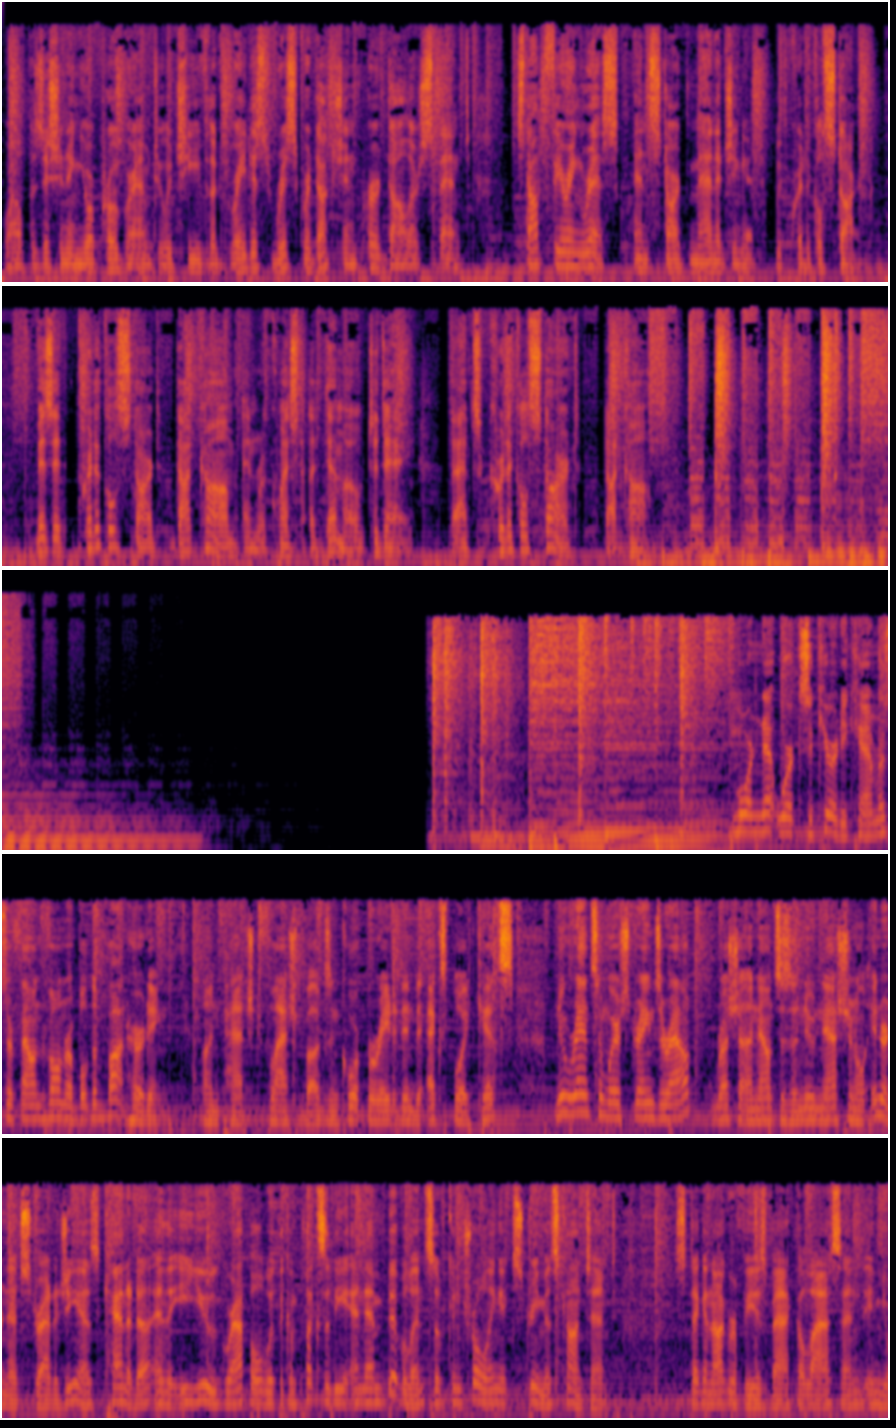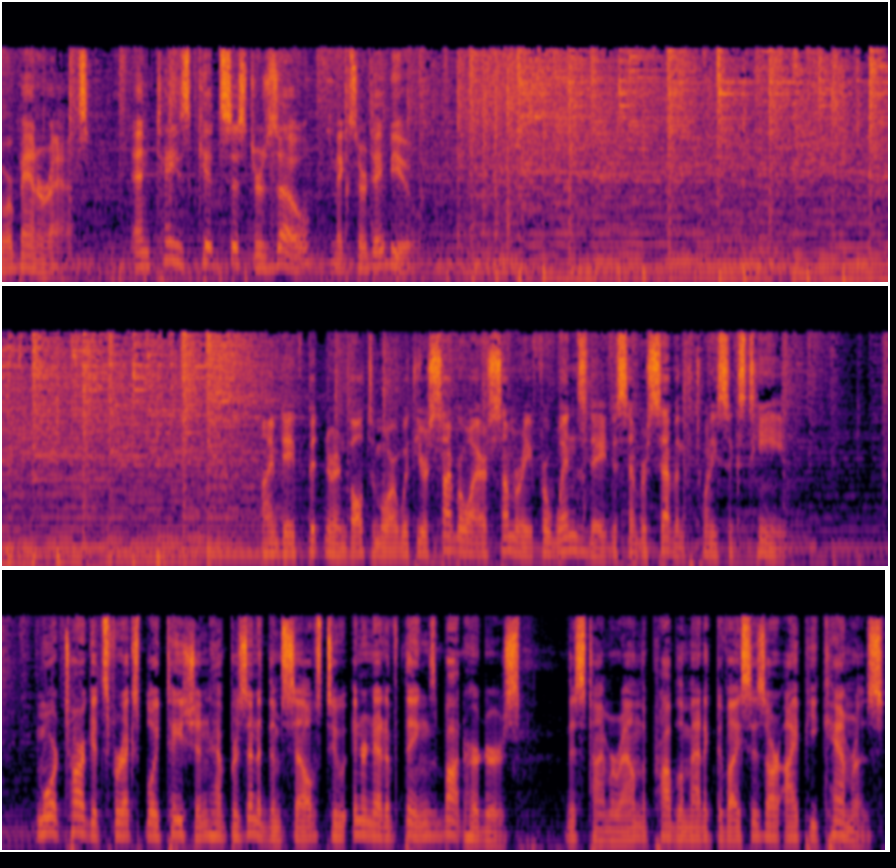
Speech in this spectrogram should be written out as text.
while positioning your program to achieve the greatest risk reduction per dollar spent. Stop fearing risk and start managing it with Critical Start. Visit criticalstart.com and request a demo today. That's criticalstart.com. More network security cameras are found vulnerable to bot herding. Unpatched flash bugs incorporated into exploit kits New ransomware strains are out. Russia announces a new national internet strategy as Canada and the EU grapple with the complexity and ambivalence of controlling extremist content. Steganography is back, alas, and in your banner ads. And Tay's kid sister Zoe makes her debut. I'm Dave Bittner in Baltimore with your CyberWire summary for Wednesday, December 7th, 2016. More targets for exploitation have presented themselves to Internet of Things bot herders. This time around, the problematic devices are IP cameras.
